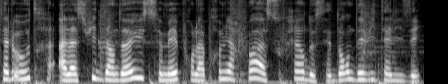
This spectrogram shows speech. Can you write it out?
Tel autre, à la suite d'un deuil, se met pour la première fois à souffrir de ses dents dévitalisées.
